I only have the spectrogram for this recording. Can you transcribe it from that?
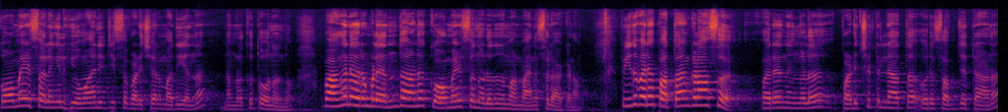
കോമേഴ്സ് അല്ലെങ്കിൽ ഹ്യൂമാനിറ്റീസ് പഠിച്ചാൽ മതിയെന്ന് നമ്മൾക്ക് തോന്നുന്നു. അപ്പോൾ അങ്ങനെ വരുമ്പോൾ എന്താണ് കോമേഴ്സ് എന്നുള്ളത് നമ്മൾ മനസ്സിലാക്കണം. അപ്പോൾ ഇതുവരെ പത്താം ക്ലാസ് വരെ നിങ്ങൾ പഠിച്ചിട്ടില്ലാത്ത ഒരു സബ്ജക്റ്റാണ്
